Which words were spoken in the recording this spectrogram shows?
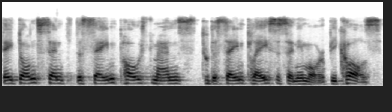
they don't send the same postmans to the same places anymore because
